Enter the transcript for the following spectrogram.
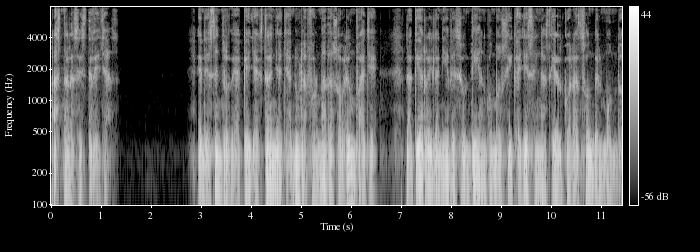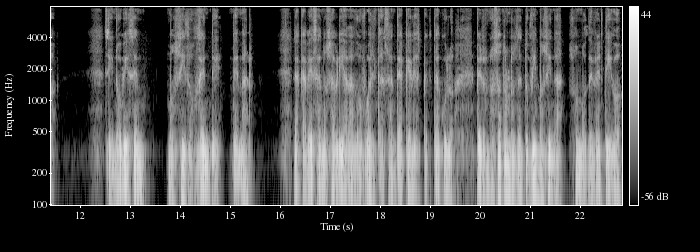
hasta las estrellas. En el centro de aquella extraña llanura formada sobre un valle, la tierra y la nieve se hundían como si cayesen hacia el corazón del mundo. Si no hubiésemos sido gente de mar, La cabeza nos habría dado vueltas ante aquel espectáculo, pero nosotros nos detuvimos sin asomo de vértigo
